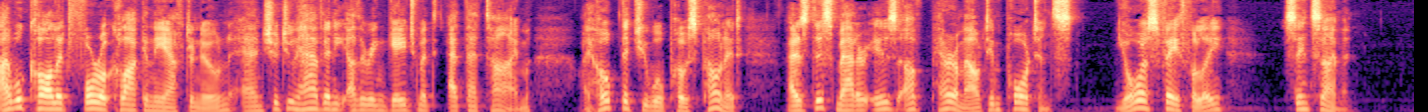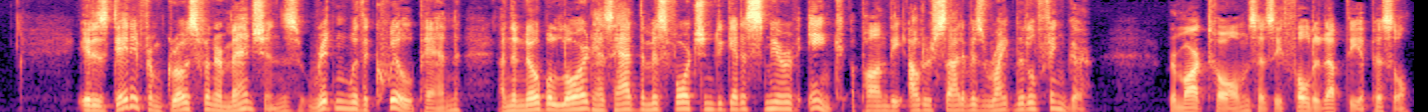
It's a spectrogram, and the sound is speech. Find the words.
I will call at four o'clock in the afternoon, and should you have any other engagement at that time, I hope that you will postpone it, as this matter is of paramount importance. Yours faithfully, St. Simon. It is dated from Grosvenor Mansions, written with a quill pen, and the noble lord has had the misfortune to get a smear of ink upon the outer side of his right little finger," remarked Holmes as he folded up the epistle.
